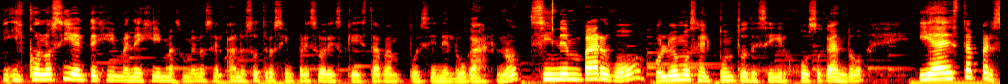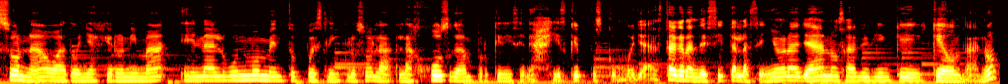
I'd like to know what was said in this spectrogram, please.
y, y conocía el teje y maneje y más o menos el- a los otros impresores que estaban pues en el lugar, ¿no? Sin embargo, volvemos al punto de seguir juzgando y a esta persona o a doña Jerónima en algún momento pues incluso la, la juzgan porque dicen, ay, es que pues como ya está grandecita la señora, ya no sabe bien qué, qué onda, ¿no?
